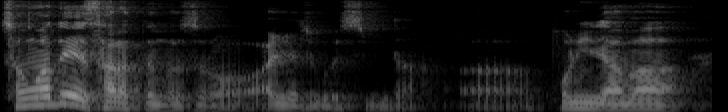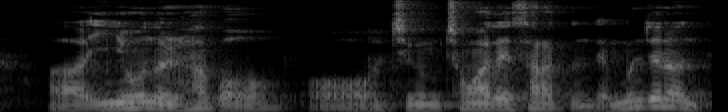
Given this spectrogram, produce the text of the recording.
청와대에 살았던 것으로 알려지고 있습니다. 어, 본인이 아마 어, 이혼을 하고 어, 지금 청와대에 살았던데 문제는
